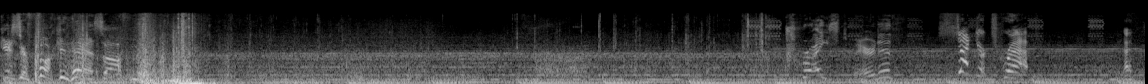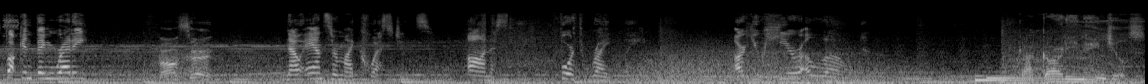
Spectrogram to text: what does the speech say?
Get your fucking hands off me! Fucking thing ready? All set. Now answer my questions. Honestly, forthrightly. Are you here alone? Got guardian angels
